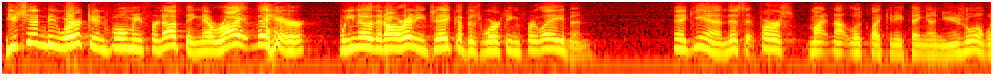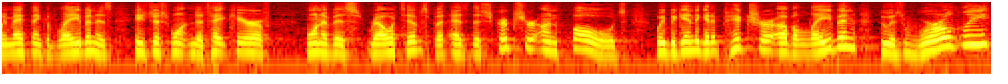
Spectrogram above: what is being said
you shouldn't be working for me for nothing. Now, right there, we know that already Jacob is working for Laban. Now, again, this at first might not look like anything unusual, and we may think of Laban as he's just wanting to take care of one of his relatives. But as the scripture unfolds, we begin to get a picture of a Laban who is worldly,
